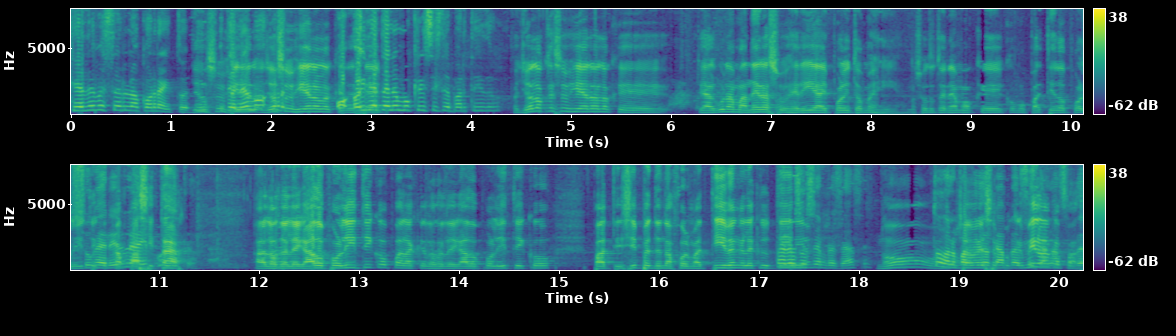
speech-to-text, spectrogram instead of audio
¿Qué debe ser lo correcto? Yo Y sugiero- yo sugiero lo que Hoy ya tenemos crisis de partido. Pues yo lo que sugiero es lo que de alguna manera sugería Hipólito Mejía. Nosotros tenemos que, como partido político, Sugerirle capacitar a los delegados políticos para que los delegados políticos participen de una forma activa en el escrutinio. Pero eso siempre se hace. No, Todos los partidos veces, que porque mira lo a que sus pasa.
